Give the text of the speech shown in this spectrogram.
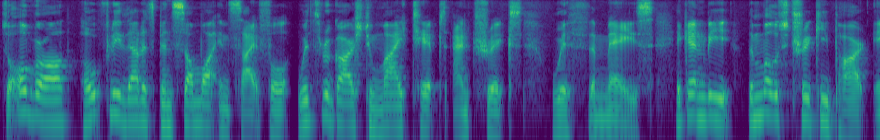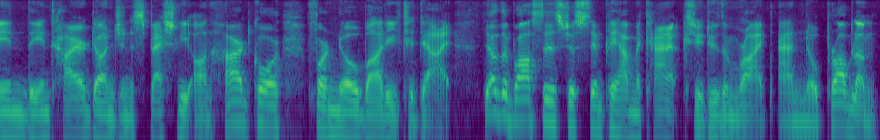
So overall, hopefully that has been somewhat insightful with regards to my tips and tricks with the maze. It can be the most tricky part in the entire dungeon, especially on hardcore, for nobody to die. The other bosses just simply have mechanics, you do them right and no problem.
